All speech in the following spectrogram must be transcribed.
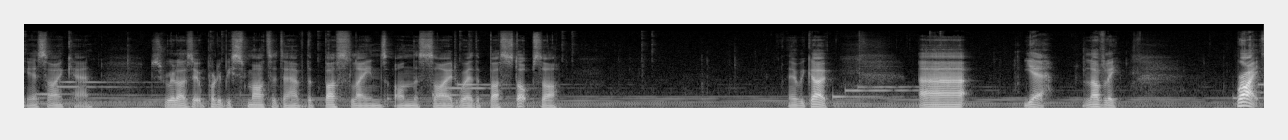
Yes, I can. Just realised it would probably be smarter to have the bus lanes on the side where the bus stops are. There we go. Uh, yeah, lovely. Right.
